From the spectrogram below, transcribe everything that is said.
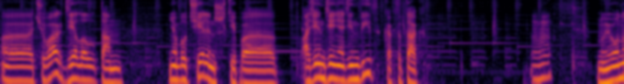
э, чувак делал там, у него был челлендж, типа, один день, один бит, как-то так. Угу. Ну и он,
